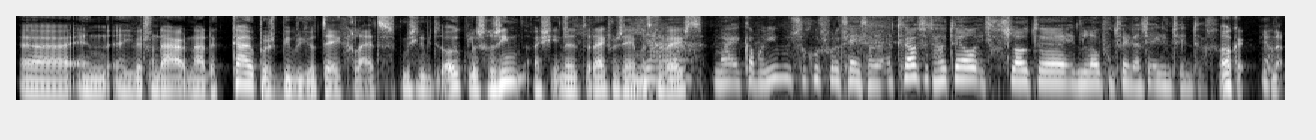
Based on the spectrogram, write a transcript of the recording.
Eh, en eh, je werd vandaar naar de Kuipersbibliotheek geleid. Misschien heb je het ook wel eens gezien als je in het Rijksmuseum bent Ja, geweest. Maar ik kan me niet zo goed voor de geest houden. Trouwens, het hotel is gesloten in de loop van 2021. Oké, Ja. nou,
